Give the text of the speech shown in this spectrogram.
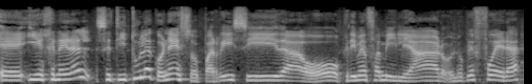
Eh, y en general se titula con eso, parricida o crimen familiar o lo que fuera.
